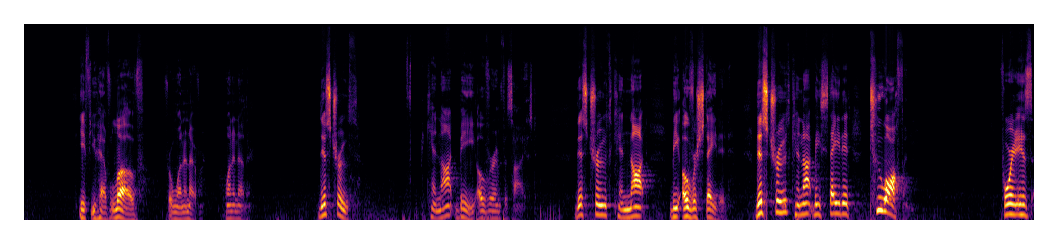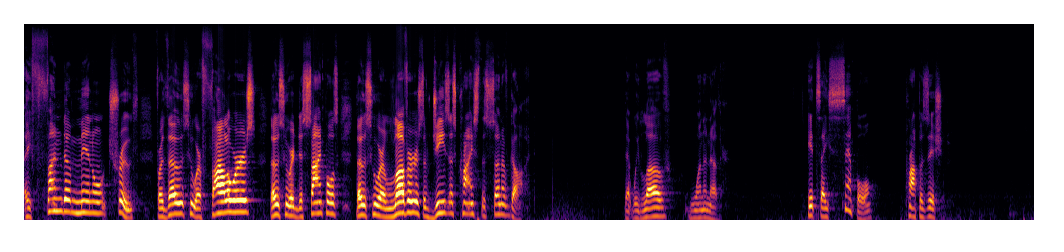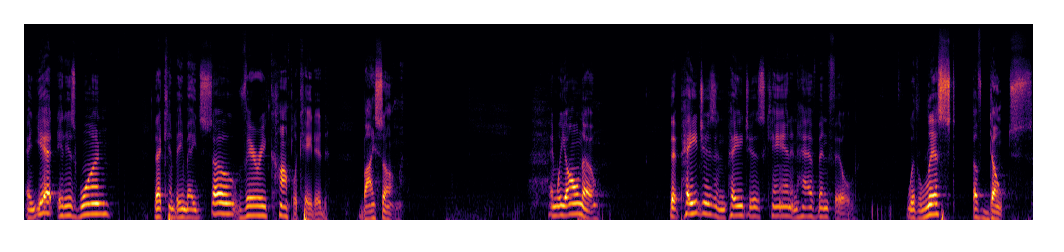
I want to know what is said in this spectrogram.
if you have love for one another. One another. This truth cannot be overemphasized. This truth cannot be overstated. This truth cannot be stated too often. For it is a fundamental truth for those who are followers, those who are disciples, those who are lovers of Jesus Christ, the Son of God that we love one another. It's a simple proposition. And yet, it is one that can be made so very complicated by some. And we all know that pages and pages can and have been filled with list of don'ts.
